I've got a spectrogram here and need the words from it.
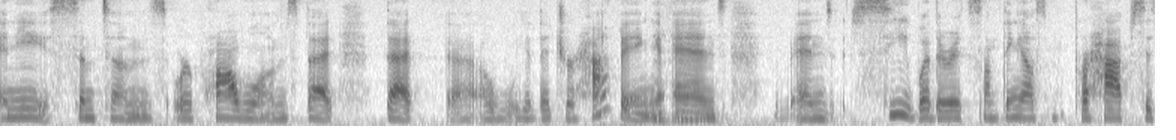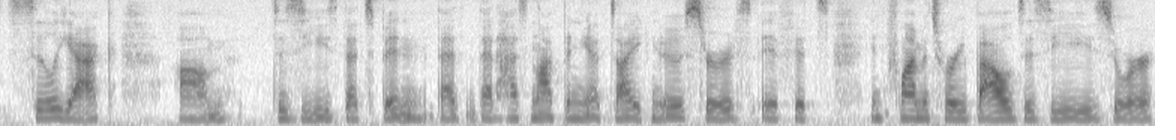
any symptoms or problems that that uh, that you're having, mm -hmm. and and see whether it's something else. Perhaps it's celiac. Um, disease that's been that, that has not been yet diagnosed or if it's inflammatory bowel disease or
